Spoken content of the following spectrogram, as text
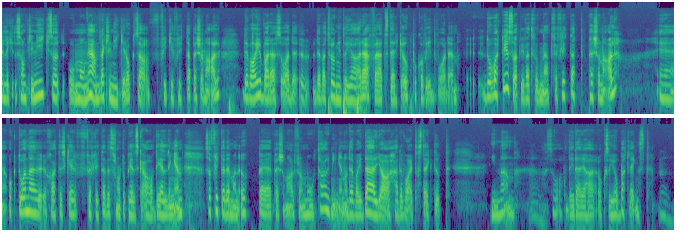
eller som klinik så, och många andra kliniker också fick ju flytta personal. Det var ju bara så det, det var tvunget att göra för att stärka upp på covidvården. Då var det ju så att vi var tvungna att förflytta personal. Eh, och då när sköterskor förflyttades från ortopediska avdelningen så flyttade man upp eh, personal från mottagningen och det var ju där jag hade varit och stärkt upp innan. Mm. Så det är där jag har också jobbat längst. Mm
